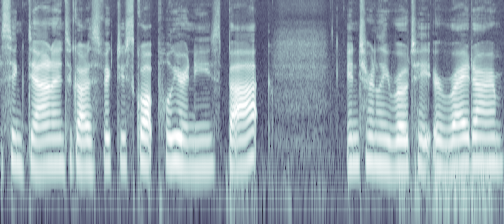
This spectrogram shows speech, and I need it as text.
Sink down into Goddess Victory Squat. Pull your knees back. Internally rotate your right arm.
